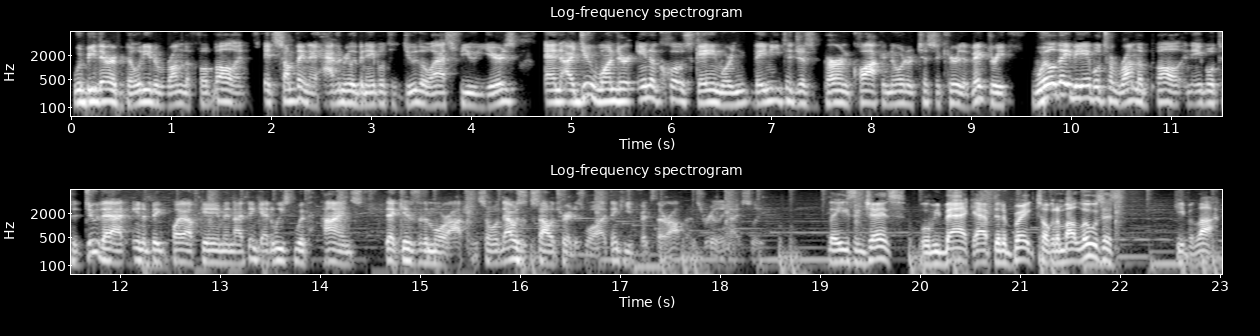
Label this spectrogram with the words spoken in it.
would be their ability to run the football. It, it's something they haven't really been able to do the last few years. And I do wonder in a close game where they need to just burn clock in order to secure the victory, will they be able to run the ball and able to do that in a big playoff game? And I think at least with Hines, that gives them more options. So that was a solid trade as well. I think he fits their offense really nicely. Ladies and gents, we'll be back after the break talking about losers. Keep it locked.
